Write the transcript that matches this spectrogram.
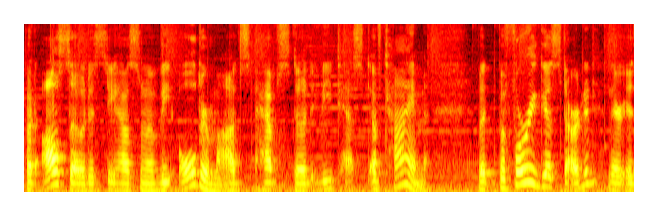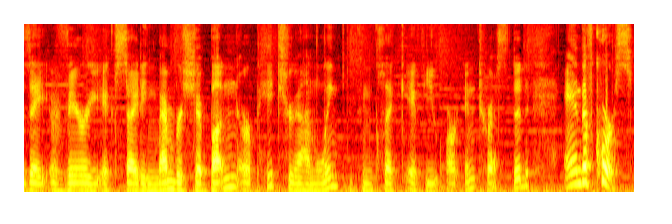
but also to see how some of the older mods have stood the test of time. But before we get started, there is a very exciting membership button or Patreon link you can click if you are interested, and of course,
